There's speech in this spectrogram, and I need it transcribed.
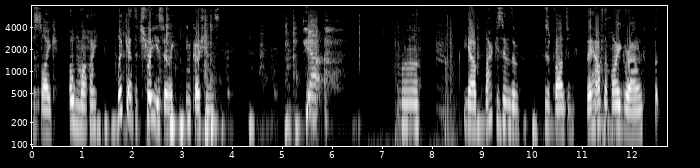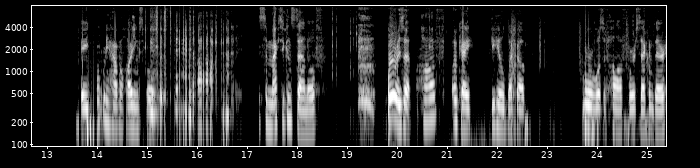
is like, oh my, look at the trees, they're like pincushions. Yeah. Uh, yeah, Black is in the disadvantage. They have the high ground, they don't really have a hiding spot. It's a standoff. It's a Mexican standoff. Laura is at half. Okay, she healed back up. Laura was at half for a second there.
